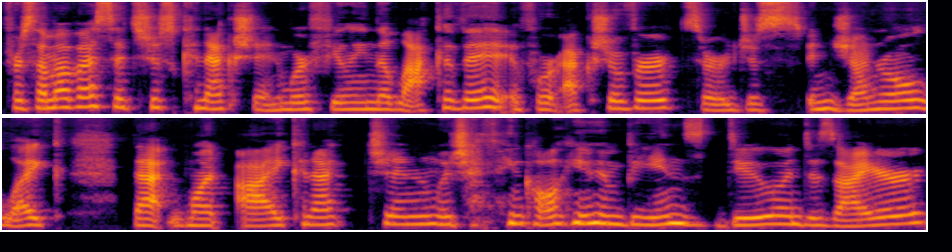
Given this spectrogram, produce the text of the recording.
for some of us it's just connection. We're feeling the lack of it if we're extroverts or just in general like that one eye connection which i think all human beings do and desire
